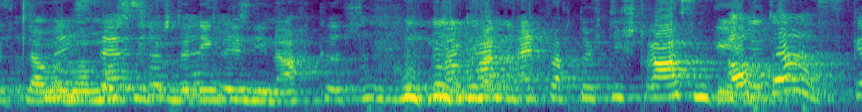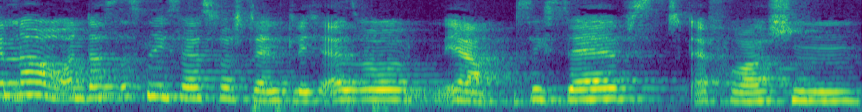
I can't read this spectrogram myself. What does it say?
ich glaube, man muss nicht unbedingt in die Nachrichten gucken, man kann einfach durch die Straßen gehen. Auch das, genau, und das ist nicht selbstverständlich. Also ja, sich selbst erforschen,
